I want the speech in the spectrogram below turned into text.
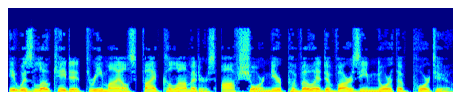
It was located 3 miles 5 kilometers offshore near Póvoa de Varzim north of Porto.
